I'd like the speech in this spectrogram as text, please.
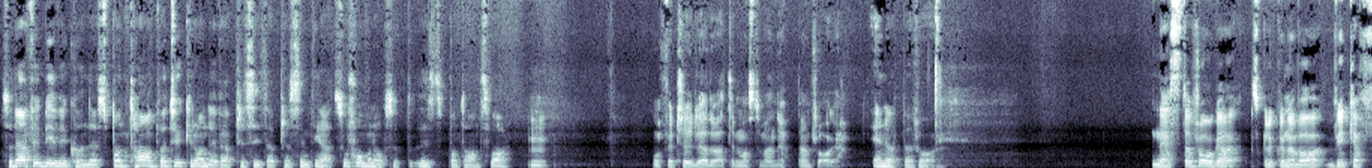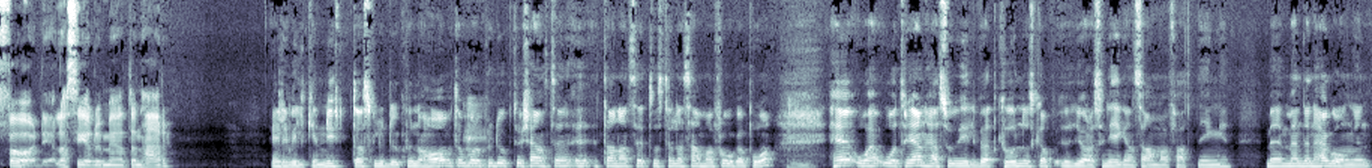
Så därför ber vi kunden spontant, vad tycker du om det vi har precis har presenterat? Så får man också ett spontant svar. Mm. Och förtydliga då att det måste vara en öppen fråga. En öppen fråga. Nästa fråga skulle kunna vara, vilka fördelar ser du med den här? Eller vilken nytta skulle du kunna ha av våra mm. produkter och tjänster? Ett annat sätt att ställa samma fråga på. Mm. Här, och återigen här så vill vi att kunden ska göra sin egen sammanfattning. Men, men den här gången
